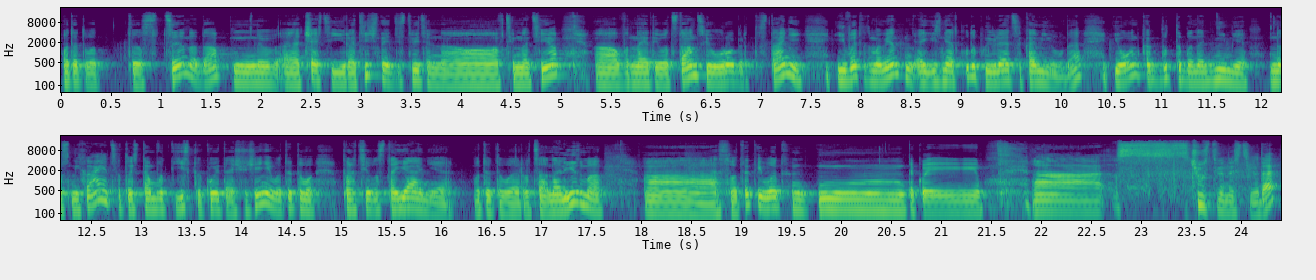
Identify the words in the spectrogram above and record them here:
вот эта вот сцена, да, э, часть эротичная, действительно, э, в темноте, э, вот на этой вот станции у Роберта с Таней, и в этот момент э, из ниоткуда появляется Камил, да, и он как будто бы над ними насмехается, то есть там вот есть какое-то ощущение вот этого противостояния, вот этого рационализма а, с вот этой вот такой а, с чувственностью, да?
